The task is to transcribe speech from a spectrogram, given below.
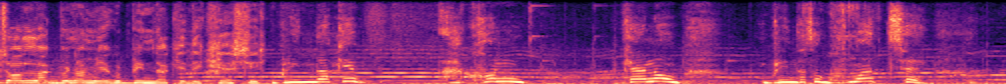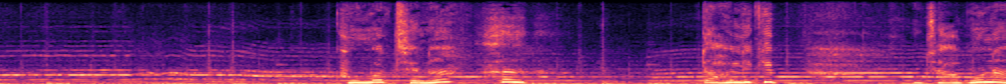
জল লাগবে না আমি একবার বৃন্দাকে দেখে আসি। বৃন্দাকে এখন কেন? বৃন্দা তো ঘুমাচ্ছে। ঘুমাচ্ছে না? হ্যাঁ। তাহলে কি যাব না?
